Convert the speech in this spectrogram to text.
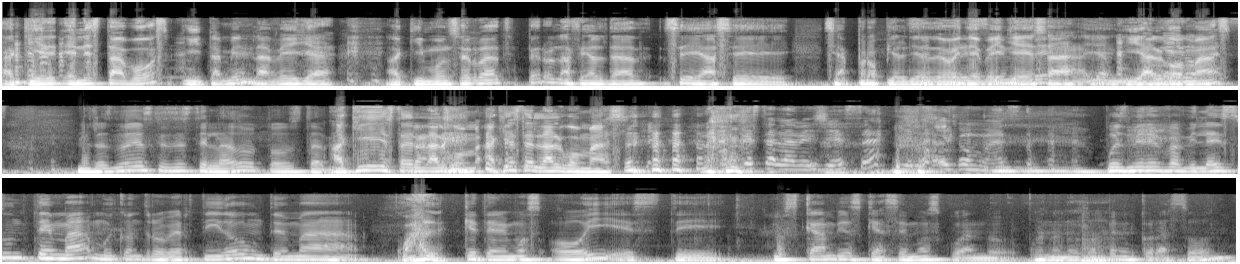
aquí en esta voz, y también la bella aquí Montserrat, pero la fealdad se hace, se apropia el día Se de hoy de belleza y, algo Y algo más. Mientras no digas que es de este lado, todo está bien. Aquí está el algo, aquí está el algo más. Aquí está la belleza y el algo más. Pues miren familia, es un tema muy controvertido, un tema ¿Cuál? que tenemos hoy, este, los cambios que hacemos cuando, cuando nos rompen el corazón,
